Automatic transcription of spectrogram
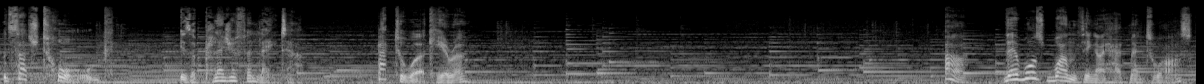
But such talk is a pleasure for later. Back to work, hero. Ah, there was one thing I had meant to ask.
